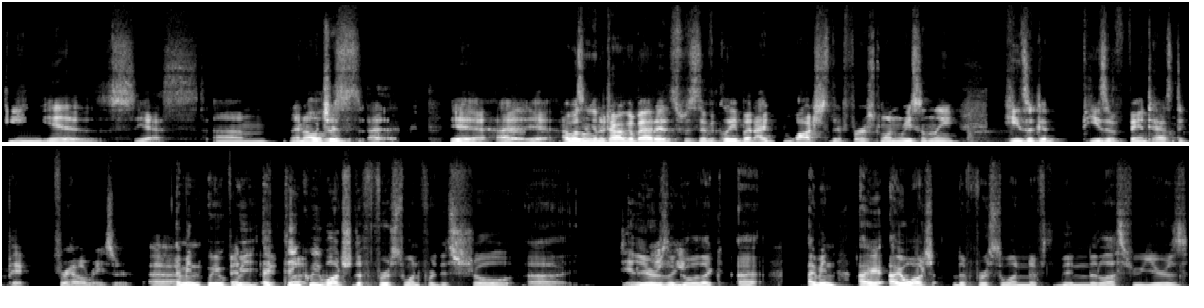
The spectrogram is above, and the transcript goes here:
he is yes um and all Which this is- uh, yeah I, yeah i wasn't going to talk about it specifically but i watched the first one recently he's a good he's a fantastic pick for hellraiser um, I mean, we, fit- we I think we watched the first one for this show uh, years we? ago. Like, uh, I mean, I I watched the first one in the last few years,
